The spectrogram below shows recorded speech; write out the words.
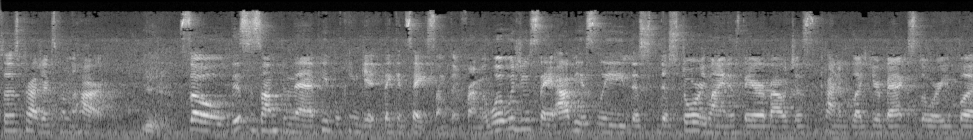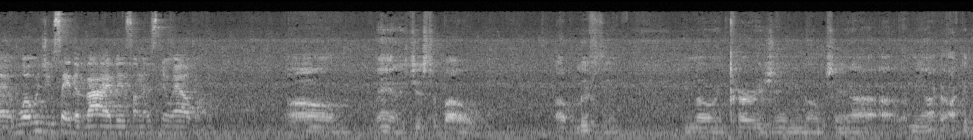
So this project's from the heart. Yeah. So this is something that people can get, they can take something from it. What would you say? Obviously, the, the storyline is there about just kind of like your backstory, but what would you say the vibe is on this new album? Um, man, it's just about uplifting, you know, encouraging. You know what I'm saying? I, I, I mean, I, I can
